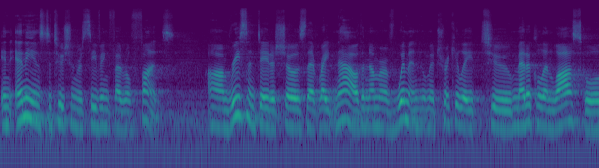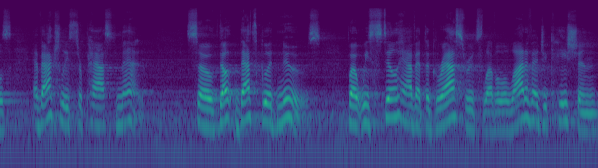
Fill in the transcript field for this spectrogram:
in any institution receiving federal funds. Um, recent data shows that right now the number of women who matriculate to medical and law schools have actually surpassed men. So th that's good news. But we still have at the grassroots level a lot of education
